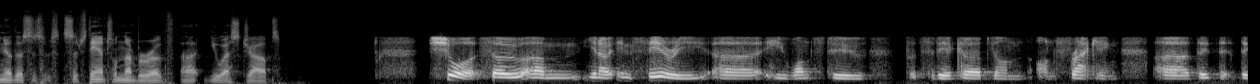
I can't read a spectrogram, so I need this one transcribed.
you know, there's a substantial number of uh, U.S. jobs? Sure. So, um, you know, in theory, uh, he wants to put severe curbs on on fracking. Uh, the, the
